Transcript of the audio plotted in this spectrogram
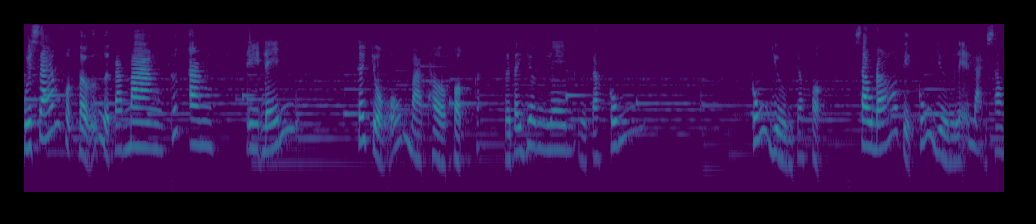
Buổi sáng phật tử người ta mang thức ăn đi đến cái chỗ mà thờ phật người ta dâng lên, người ta cúng cúng dường cho phật. Sau đó việc cúng dường lễ lại xong,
